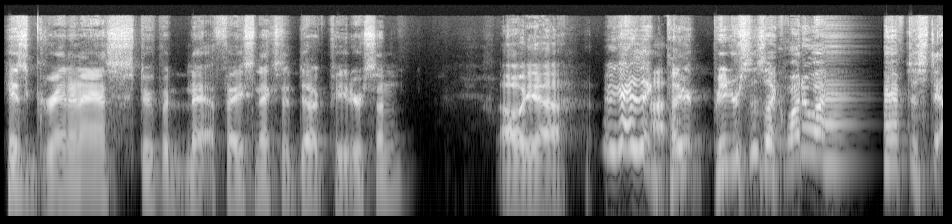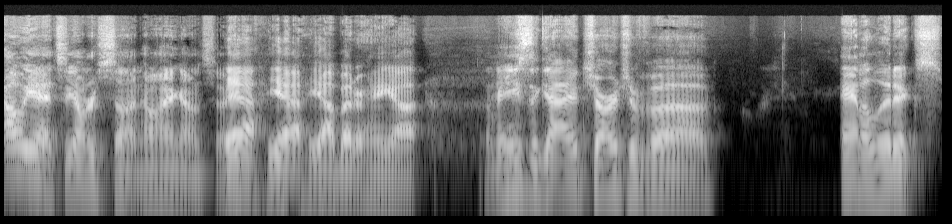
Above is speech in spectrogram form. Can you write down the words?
his grinning ass, stupid ne- face next to Doug Pederson. Oh yeah, You guys think Peter- Pederson's like, why do I have to stay? Oh yeah, it's the owner's son. Oh, hang on a second. yeah, yeah, yeah. I better hang out. I mean, he's the guy in charge of uh, analytics.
